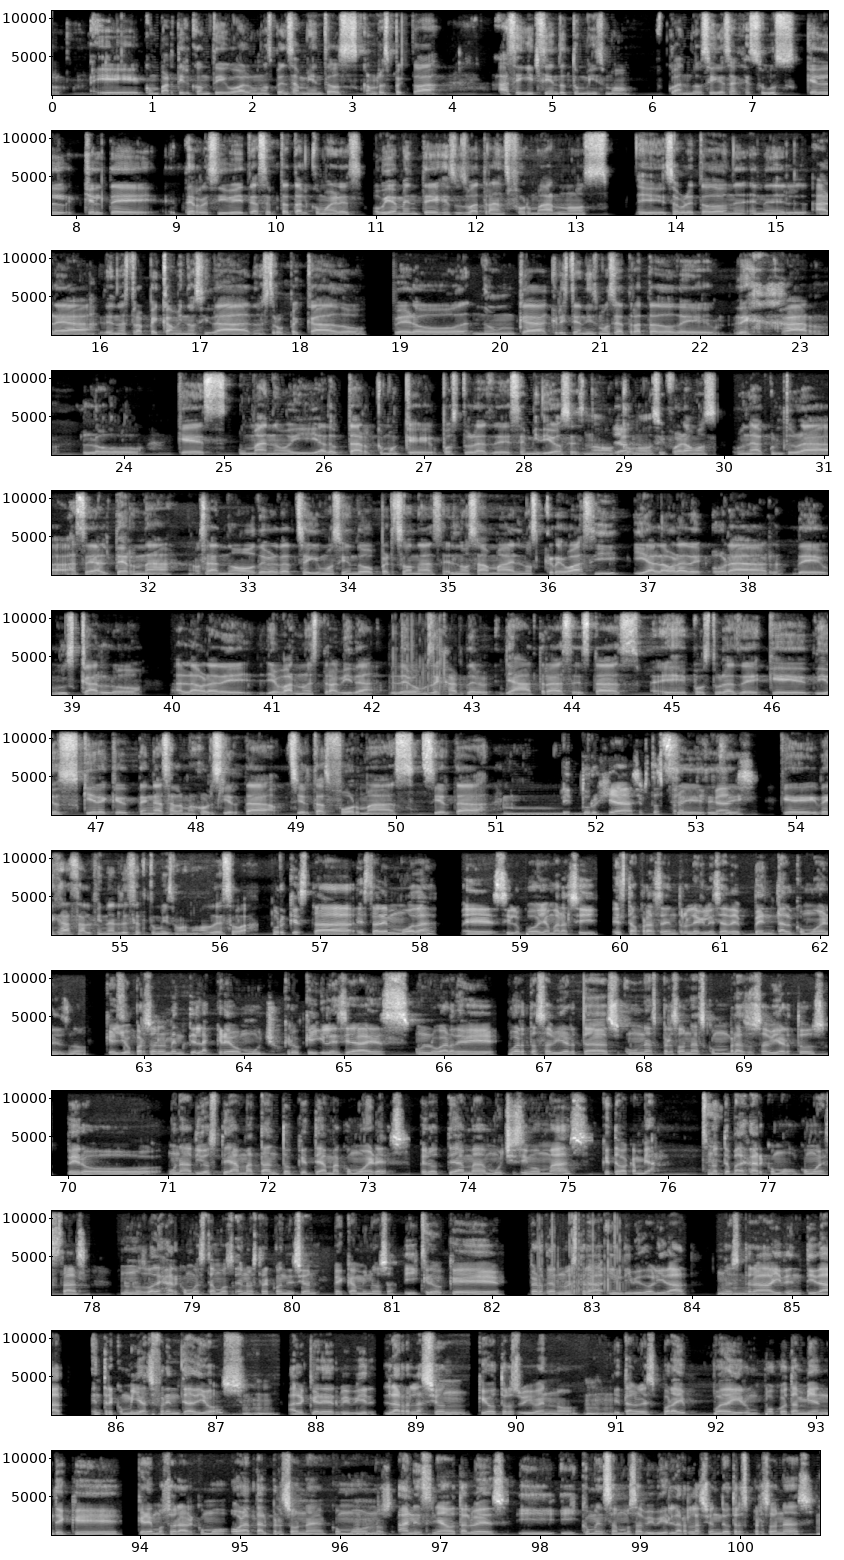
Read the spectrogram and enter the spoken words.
compartir contigo algunos pensamientos con respecto a, a seguir siendo tú mismo cuando sigues a Jesús, que Él, que él te, te recibe y te acepta tal como eres. Obviamente Jesús va a transformarnos, eh, sobre todo en, el área de nuestra pecaminosidad, nuestro pecado, pero nunca cristianismo se ha tratado de dejar lo que es humano y adoptar como que posturas de semidioses, ¿no? Como si fuéramos una cultura hace alterna. O sea, no, de verdad seguimos siendo personas. Él nos ama, él nos creó así. Y a la hora de orar, de buscarlo, a la hora de llevar nuestra vida, debemos dejar de ya atrás estas eh, posturas de que Dios quiere que tengas a lo mejor cierta, ciertas formas, cierta mm, Liturgia, ciertas Sí, sí, prácticas. sí. Que dejas al final de ser tú mismo, ¿no? De eso va. Porque está, está de moda, eh, si lo puedo llamar así, esta frase dentro de la iglesia de ven tal como eres, ¿no? Que yo personalmente la creo mucho. Creo que iglesia es un lugar de puertas abiertas, unas personas con brazos abiertos, pero una, Dios te ama tanto que te ama como eres, pero te ama muchísimo más que te va a cambiar. Sí. No te va a dejar como, como estás, no nos va a dejar como estamos en nuestra condición pecaminosa. Y creo que perder nuestra individualidad, nuestra identidad, entre comillas, frente a Dios, al querer vivir la relación que otros viven, ¿no? Y tal vez por ahí pueda ir un poco también de que queremos orar como ora tal persona, como nos han enseñado tal vez, y, y comenzamos a vivir la relación de otras personas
